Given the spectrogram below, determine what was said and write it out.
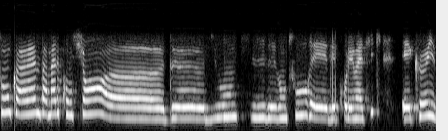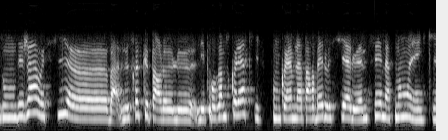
sont quand même pas mal conscients de, du monde qui les entoure et des problématiques et qu'ils ont déjà aussi, bah, ne serait-ce que par les programmes scolaires qui font quand même la part belle aussi à l'EMC maintenant et qui,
